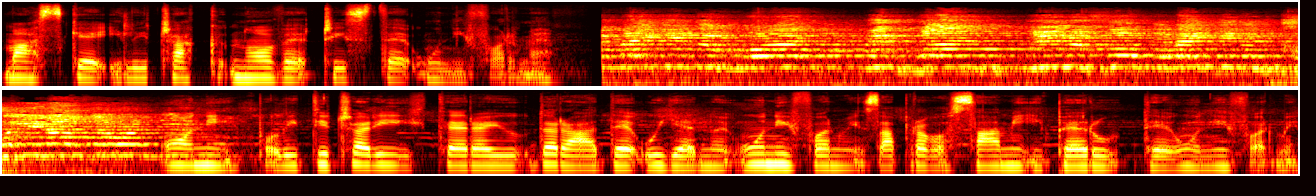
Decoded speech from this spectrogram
maske ili čak nove čiste uniforme. Oni, političari, ih teraju da rade u jednoj uniformi, zapravo sami i peru te uniformi.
